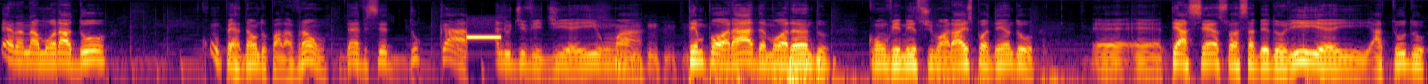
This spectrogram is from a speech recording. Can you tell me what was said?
era namorador. Com o perdão do palavrão, deve ser do caralho dividir aí uma temporada morando com Vinícius de Moraes, podendo é, é, ter acesso à sabedoria e a tudo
